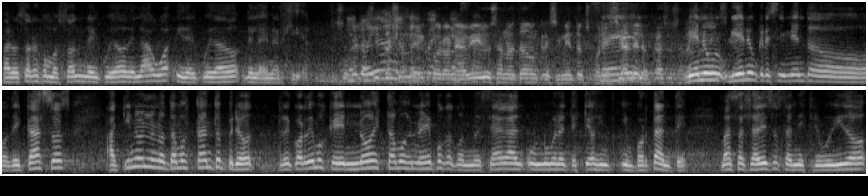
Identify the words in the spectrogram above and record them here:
para nosotros como son del cuidado del agua y del cuidado de la energía. Y sobre la situación el- del el- coronavirus ha notado un crecimiento exponencial Sí. de los casos en la Viene un, viene un crecimiento de casos. Aquí no lo notamos tanto, pero recordemos que no estamos en una época donde se hagan un número de testeos importante. Más allá de eso, se han distribuido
